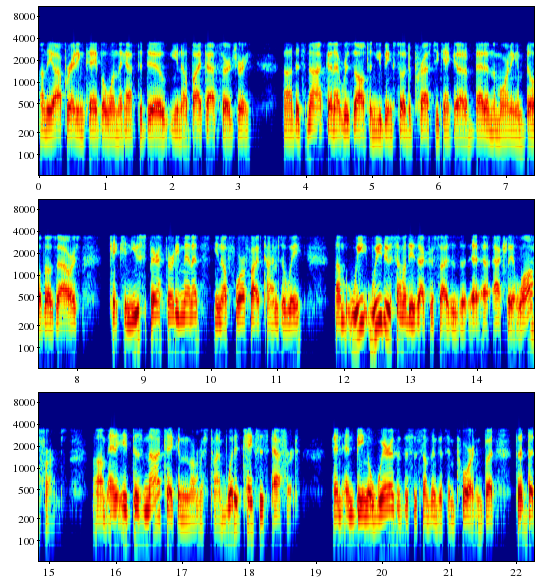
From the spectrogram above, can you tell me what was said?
on the operating table when they have to do you know bypass surgery. Uh, that's not going to result in you being so depressed you can't get out of bed in the morning and build those hours. Can, can you spare 30 minutes, you know, four or five times a week? Um, we, we do some of these exercises actually at law firms, um, and it does not take an enormous time. What it takes is effort. And, and being aware that this is something that's important. But the, the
